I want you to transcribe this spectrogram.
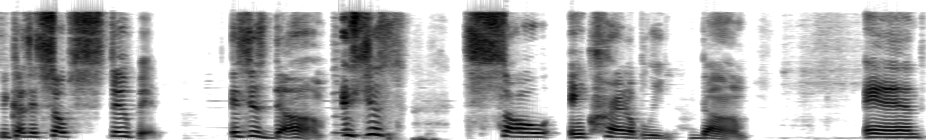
because it's so stupid. It's just dumb. It's just so incredibly dumb. And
